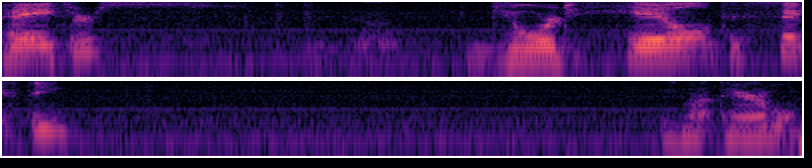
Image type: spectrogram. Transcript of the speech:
Pacers. George Hill to 60. Is not terrible.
